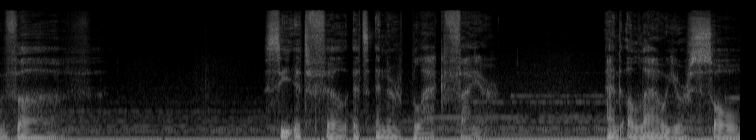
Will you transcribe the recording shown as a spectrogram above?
Vav. See it fill its inner black fire and allow your soul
